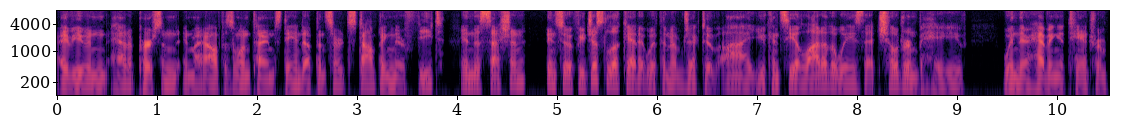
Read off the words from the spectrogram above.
I've even had a person in my office one time stand up and start stomping their feet in the session. And so if you just look at it with an objective eye, you can see a lot of the ways that children behave when they're having a tantrum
